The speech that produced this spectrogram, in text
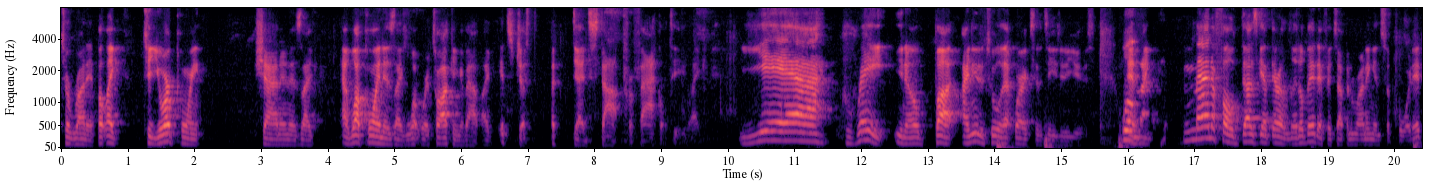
to run it. But like to your point shannon is like at what point is like what we're talking about? Like it's just a dead stop for faculty. Like yeah great, you know, but I need a tool that works and it's easy to use. Well, and like Manifold does get there a little bit if it's up and running and supported,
